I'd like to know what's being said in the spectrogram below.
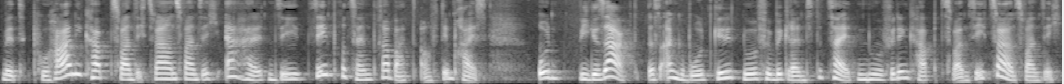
mit Puhani Cup 2022 erhalten Sie 10% Rabatt auf den Preis. Und wie gesagt, das Angebot gilt nur für begrenzte Zeit, nur für den Cup 2022.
